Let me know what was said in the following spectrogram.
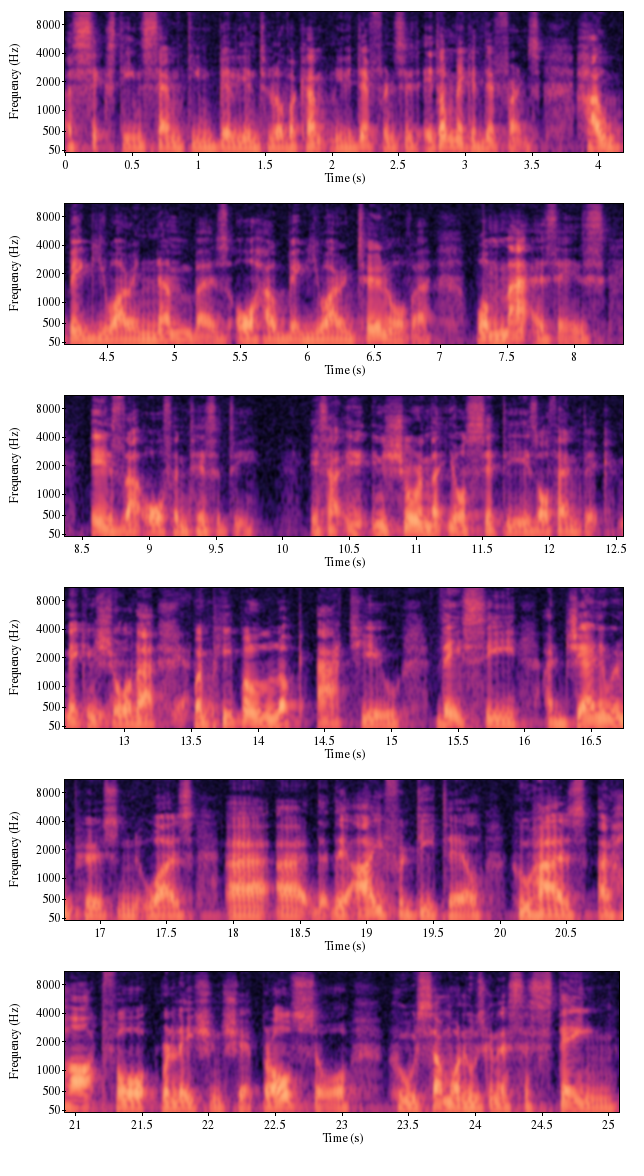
a 16, 17 billion turnover company. The difference is it don't make a difference how big you are in numbers or how big you are in turnover. What matters is is that authenticity It's in- ensuring that your city is authentic, making sure that Yeah. when people look at you, they see a genuine person who has uh, uh, the, the eye for detail, who has a heart for relationship, but also who is someone who's going to sustain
